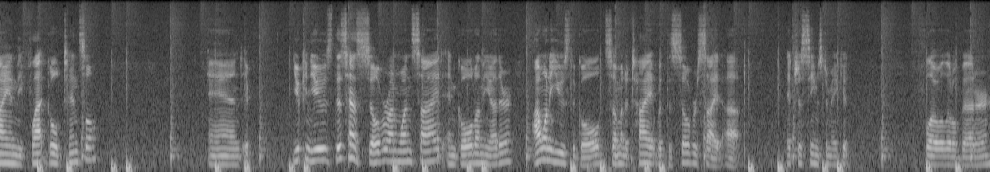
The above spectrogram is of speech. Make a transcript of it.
In the flat gold tinsel. And if you can use this has silver on one side and gold on the other. I want to use the gold so I'm going to tie it with the silver side up. It just seems to make it flow a little better.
